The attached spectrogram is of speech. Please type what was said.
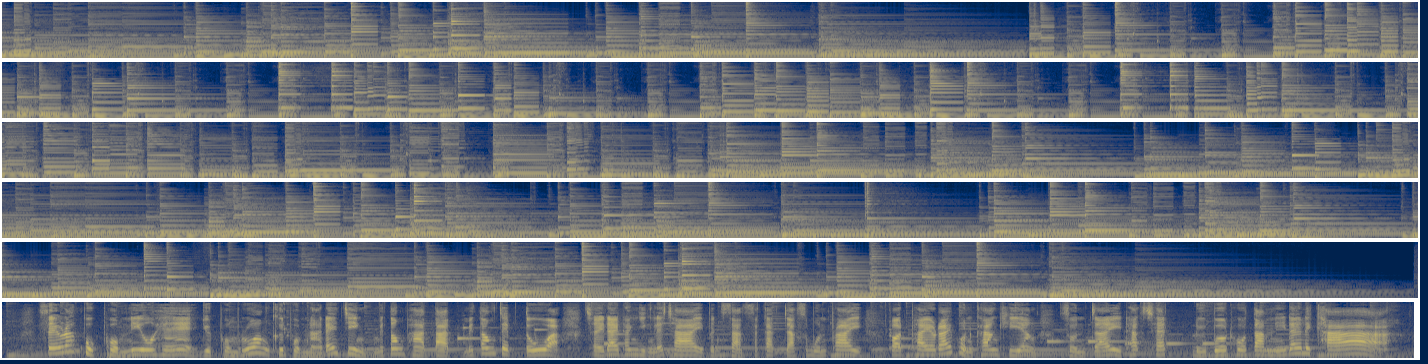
เผมนิวแฮหยุดผมร่วง คืนผมหนาได้จริง ไม่ต้องผ่าตัด ไม่ต้องเจ็บตัว ใช้ได้ทั้งหญิงและชาย เป็นสารสกัดจากสมุนไพร ปลอดภัยไร้ผลข้างเคียง สนใจทักแชทหรือเบอร์โทรตามนี้ได้เลยค่ะ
